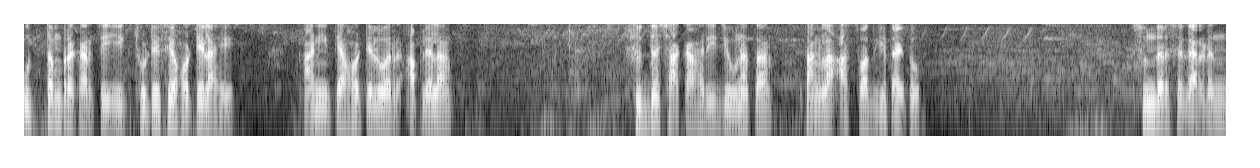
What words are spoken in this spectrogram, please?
उत्तम प्रकारचे एक छोटेसे हॉटेल आहे आणि त्या हॉटेलवर आपल्याला शुद्ध शाकाहारी जेवणाचा चांगला आस्वाद घेता येतो. सुंदरसं गार्डन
